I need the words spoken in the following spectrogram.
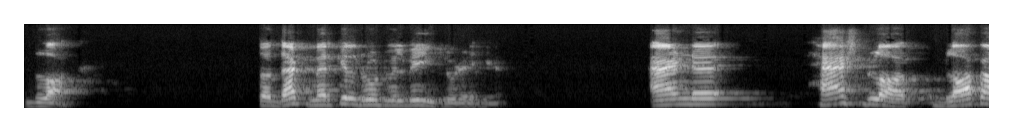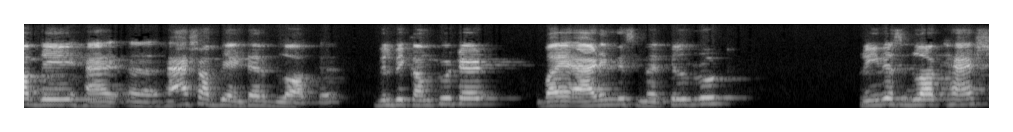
block. So that Merkle root will be included here. And uh, hash block, block of the ha uh, hash of the entire block will be computed by adding this Merkle root, previous block hash,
